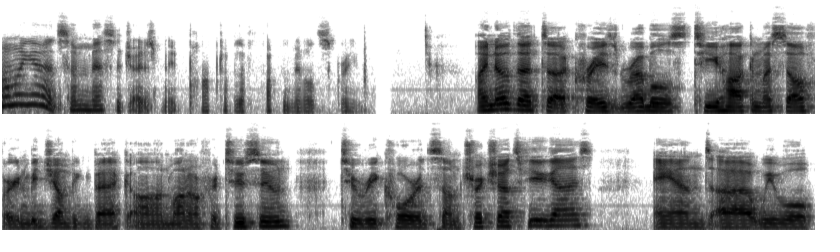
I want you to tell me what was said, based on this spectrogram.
Oh my god, some message I just made popped up in the fucking middle of the screen. I know that uh, Crazed Rebels, T-Hawk, and myself are going to be jumping back on Modern Warfare 2 soon to record some trick shots for you guys, and uh, we will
